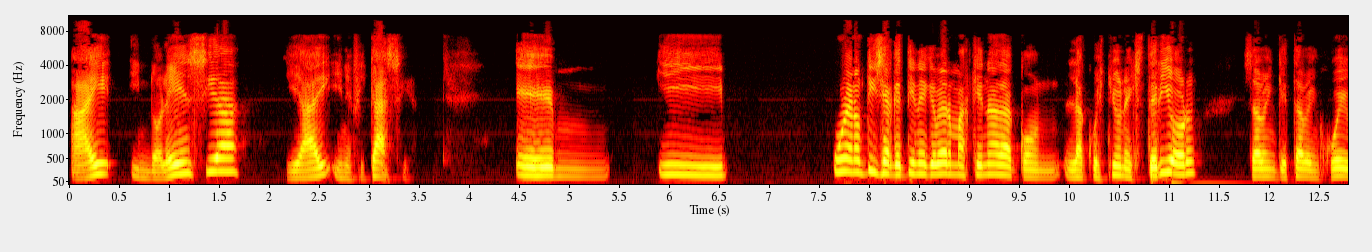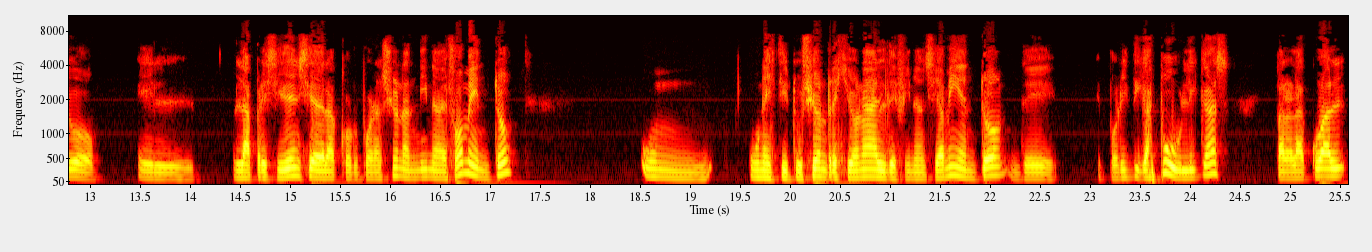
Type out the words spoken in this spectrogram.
hay indolencia y hay ineficacia. Em, y una noticia que tiene que ver más que nada con la cuestión exterior, saben que estaba en juego la presidencia de la Corporación Andina de Fomento, una institución regional de financiamiento de, políticas públicas, para la cual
